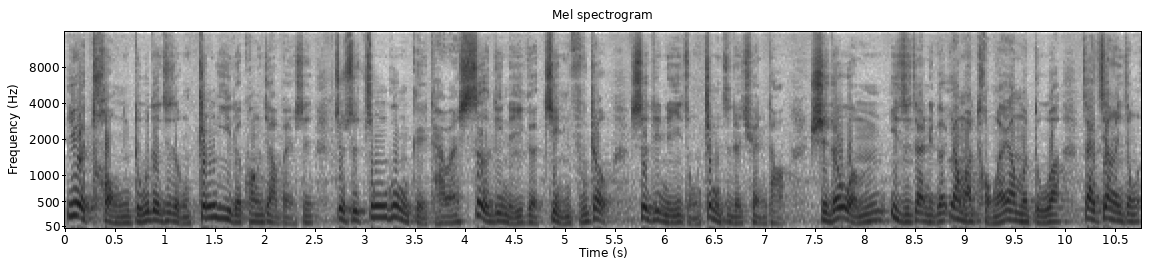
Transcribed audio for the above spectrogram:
因为统独的这种争议的框架本身就是中共给台湾设定的一个紧符咒，设定的一种政治的圈套，使得我们一直在那个要么统啊，要么独啊，在这样一种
